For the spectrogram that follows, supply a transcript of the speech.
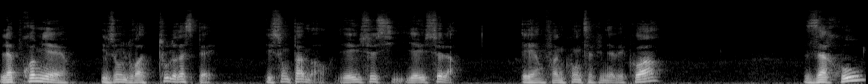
La première, ils ont le droit à tout le respect. Ils sont pas morts. Il y a eu ceci, il y a eu cela. Et en fin de compte, ça finit avec quoi? Zahou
